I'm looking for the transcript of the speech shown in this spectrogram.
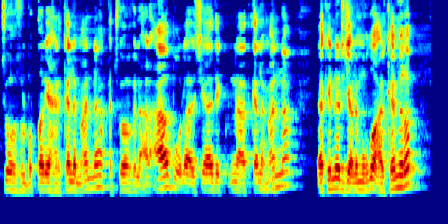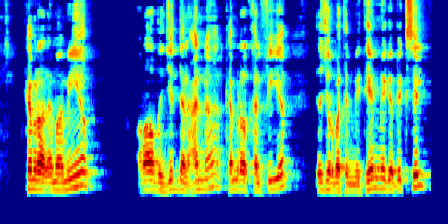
تشوفها في البطارية حنتكلم عنها حتشوفها في الألعاب والأشياء هذه كنا نتكلم عنها. لكن نرجع لموضوع الكاميرا. الكاميرا الأمامية راضي جدا عنها. الكاميرا الخلفية تجربة ال 200 ميجا بكسل.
